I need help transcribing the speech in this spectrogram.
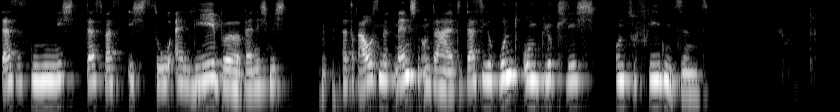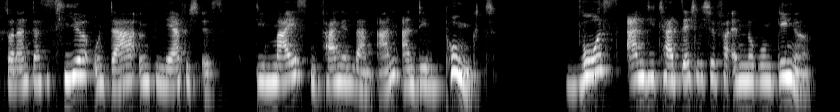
Das ist nicht das, was ich so erlebe, wenn ich mich da draußen mit Menschen unterhalte, dass sie rundum glücklich und zufrieden sind, sondern dass es hier und da irgendwie nervig ist. Die meisten fangen dann an, an dem Punkt, wo es an die tatsächliche Veränderung ginge,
